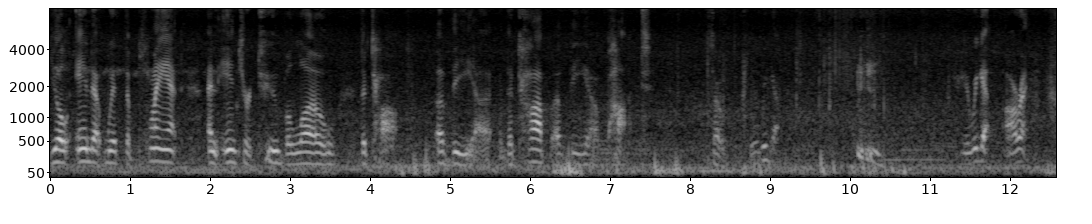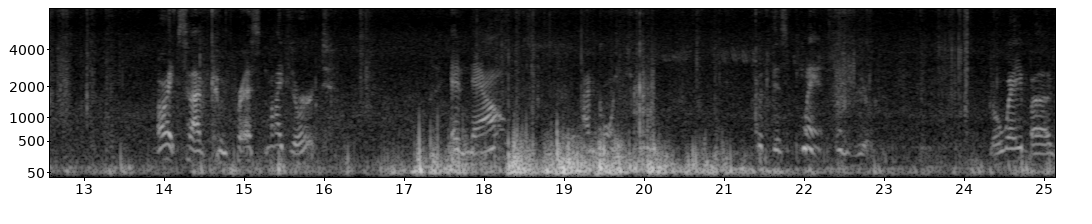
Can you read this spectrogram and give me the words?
you'll end up with the plant an inch or two below the top of the, uh, the top of the uh, pot. So here we go. here we go. All right. All right, so I've compressed my dirt. And now I'm going to put this plant in here. Go away, bugs.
